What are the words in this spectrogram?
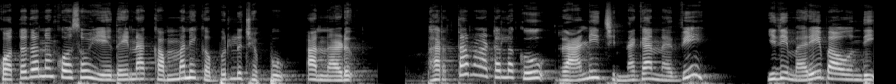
కొత్తదనం కోసం ఏదైనా కమ్మని కబుర్లు చెప్పు అన్నాడు. భర్త మాటలకు రాణి చిన్నగా నవ్వి ఇది మరీ బాగుంది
